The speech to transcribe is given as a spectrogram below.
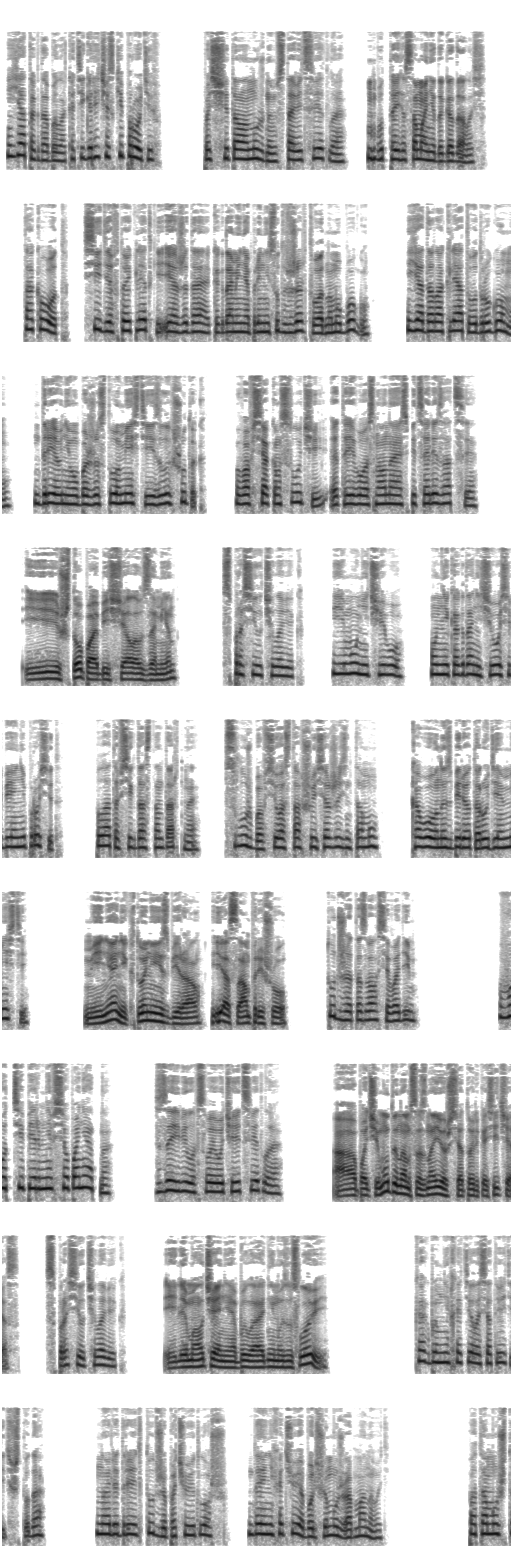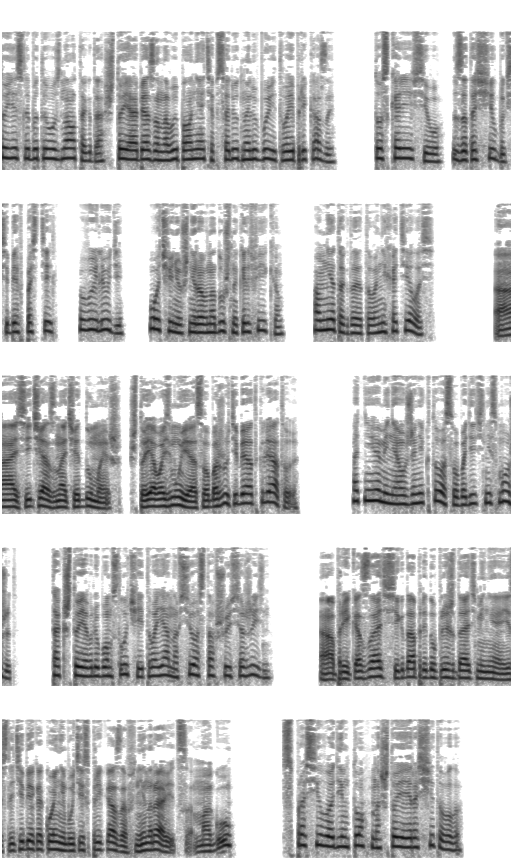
Я тогда была категорически против. Посчитала нужным вставить светлое, будто я сама не догадалась. Так вот, Сидя в той клетке и ожидая, когда меня принесут в жертву одному богу, я дала клятву другому, древнему божеству мести и злых шуток. Во всяком случае, это его основная специализация. «И что пообещала взамен?» — спросил человек. «Ему ничего. Он никогда ничего себе и не просит. Плата всегда стандартная. Служба всю оставшуюся жизнь тому, кого он изберет орудием мести «Меня никто не избирал, я сам пришел». Тут же отозвался Вадим. «Вот теперь мне все понятно», — заявила в свою очередь Светлая. «А почему ты нам сознаешься только сейчас?» — спросил человек. «Или молчание было одним из условий?» Как бы мне хотелось ответить, что да. Но Элидриэль тут же почует ложь. Да и не хочу я больше мужа обманывать. «Потому что если бы ты узнал тогда, что я обязана выполнять абсолютно любые твои приказы, то, скорее всего, затащил бы к себе в постель. Вы, люди, очень уж неравнодушны к эльфийкам, а мне тогда этого не хотелось». «А сейчас, значит, думаешь, что я возьму и освобожу тебя от клятвы?» «От нее меня уже никто освободить не сможет, так что я в любом случае твоя на всю оставшуюся жизнь». А приказать всегда предупреждать меня, если тебе какой-нибудь из приказов не нравится. Могу? Спросил Вадим то, на что я и рассчитывала.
